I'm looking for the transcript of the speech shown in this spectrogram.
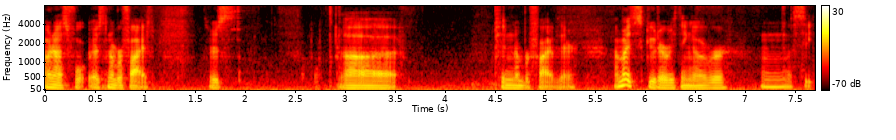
Oh no, it's four. It's number five. There's uh, pin number five there. I might scoot everything over. Mm, let's see.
